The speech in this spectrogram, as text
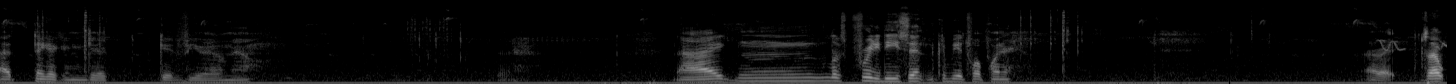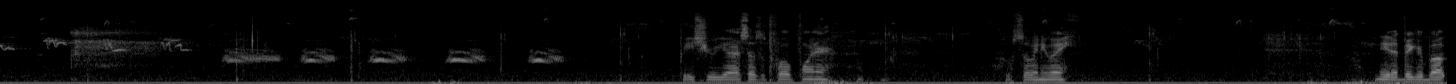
I think I can get a good view of him now. I mm, looks pretty decent. Could be a 12 pointer. Alright, so sure we got ourselves a 12 pointer. Hope so anyway. Need a bigger buck.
